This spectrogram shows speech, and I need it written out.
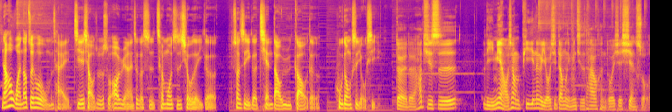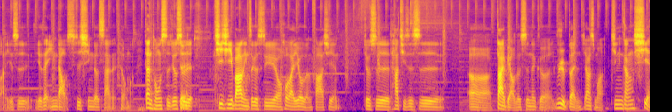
然后玩到最后，我们才揭晓，就是说，哦，原来这个是《沉默之丘》的一个，算是一个前导预告的互动式游戏。对对，它其实里面好像 P D 那个游戏 demo 里面，其实它有很多一些线索吧，也是也在引导是新的 Silent Hill 嘛。但同时就是七七八零这个 studio 后来也有人发现，就是它其实是呃代表的是那个日本叫什么金刚线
